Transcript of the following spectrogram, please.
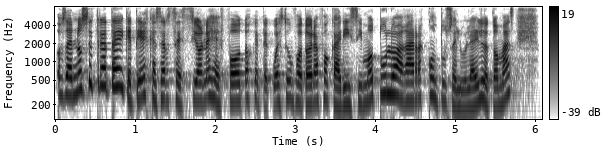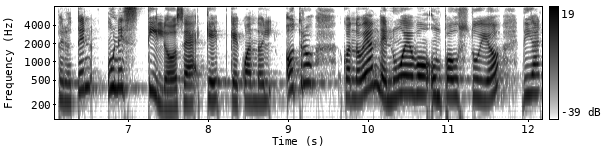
o sea, no se trata de que tienes que hacer sesiones de fotos que te cueste un fotógrafo carísimo, tú lo agarras con tu celular y lo tomas, pero ten un estilo, o sea, que, que cuando el otro, cuando vean de nuevo un post tuyo, digan,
